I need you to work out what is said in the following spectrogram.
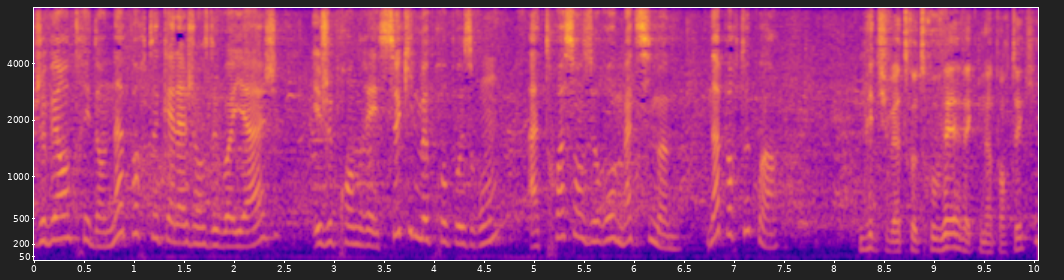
Je vais entrer dans n'importe quelle agence de voyage et je prendrai ce qu'ils me proposeront à 300 euros maximum. N'importe quoi. Mais tu vas te retrouver avec n'importe qui.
